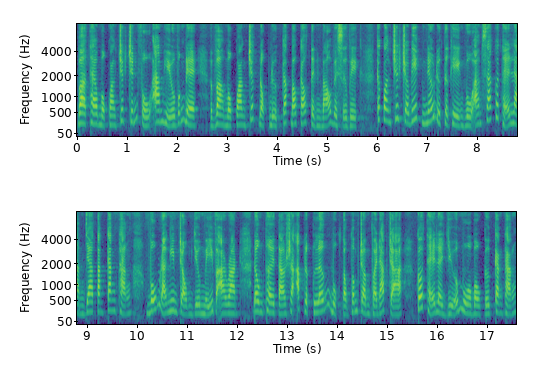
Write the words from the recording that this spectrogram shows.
Và theo một quan chức chính phủ am hiểu vấn đề và một quan chức đọc được các báo cáo tình báo về sự việc, các quan chức cho biết nếu được thực hiện, vụ ám sát có thể làm gia tăng căng thẳng vốn đã nghiêm trọng giữa Mỹ và Iran, đồng thời tạo ra áp lực lớn buộc Tổng thống Trump phải đáp trả, có thể là giữa mùa bầu cử căng thẳng.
